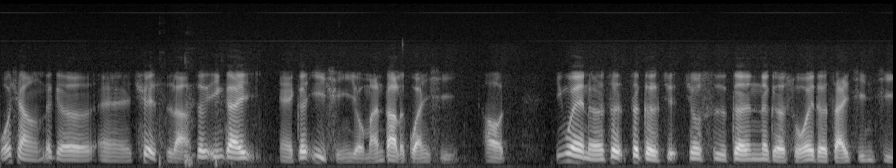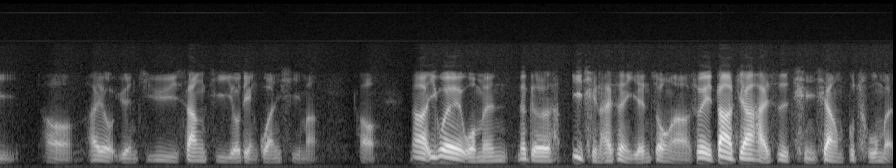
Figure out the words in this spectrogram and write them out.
我想那个，呃，确实啦，这个应该，呃，跟疫情有蛮大的关系。好，因为呢，这这个就就是跟那个所谓的宅经济，好，还有远距商机有点关系嘛。好，那因为我们那个疫情还是很严重啊，所以大家还是倾向不出门。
